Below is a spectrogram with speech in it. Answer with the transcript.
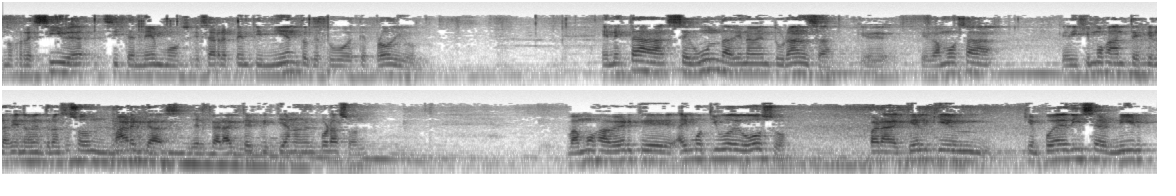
nos recibe si tenemos ese arrepentimiento que tuvo este pródigo. En esta segunda bienaventuranza que, que, vamos a que dijimos antes que las bienaventuranzas son marcas del carácter cristiano en el corazón, vamos a ver que hay motivo de gozo para aquel quien, quien puede discernir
